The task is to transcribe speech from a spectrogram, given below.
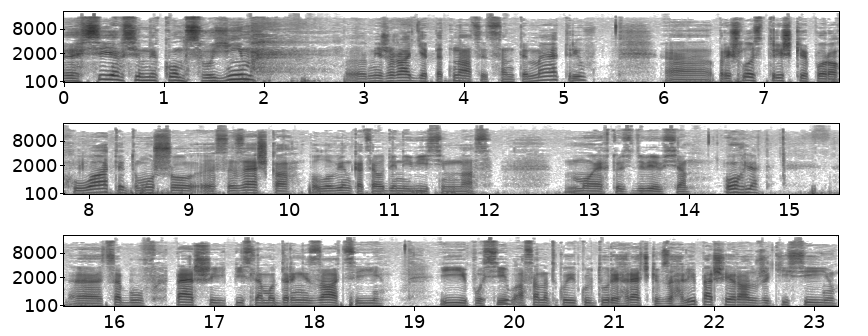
Е, Сіяв сівником своїм, е, міжраддя 15 см. Прийшлось трішки порахувати, тому що е, СЗшка половинка це 1,8 у нас. Моє хтось дивився огляд. Е, Це був перший після модернізації її посів, а саме такої культури гречки взагалі перший раз в житті сію.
